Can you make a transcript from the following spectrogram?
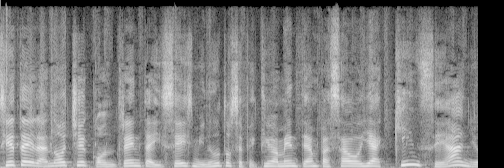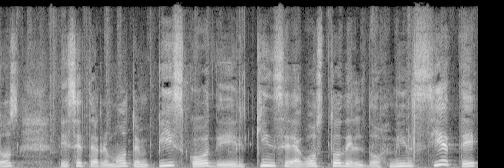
7 de la noche con 36 minutos, efectivamente han pasado ya 15 años de ese terremoto en Pisco del 15 de agosto del 2007.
